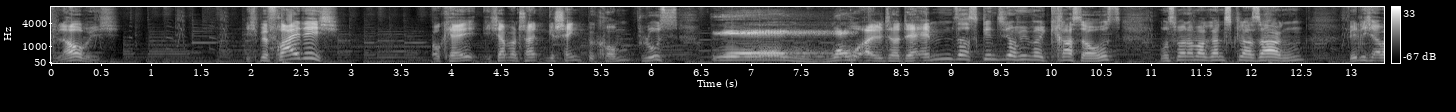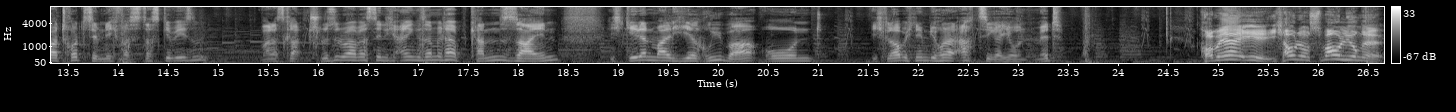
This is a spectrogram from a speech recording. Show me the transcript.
Glaube ich. Ich befreie dich. Okay, ich habe anscheinend ein Geschenk bekommen. Plus... Wow, Oh, Alter, der Emser-Skin sieht auf jeden Fall krass aus. Muss man aber ganz klar sagen. Will ich aber trotzdem nicht. Was ist das gewesen? War das gerade ein Schlüssel oder was, den ich eingesammelt habe? Kann sein. Ich gehe dann mal hier rüber und ich glaube, ich nehme die 180er hier unten mit. Komm her, eh. Ich hau dir aufs Maul, Junge.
